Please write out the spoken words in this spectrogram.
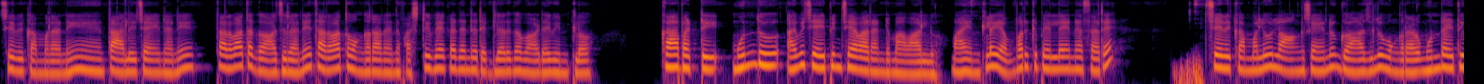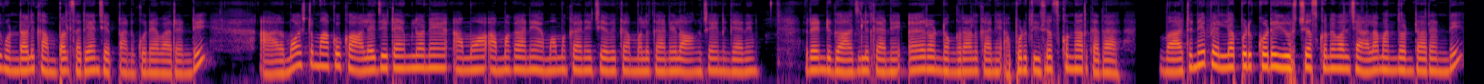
చెవి కమ్మలని తాళీ చైన్ అని తర్వాత గాజులని తర్వాత ఉంగరాలని. ఫస్ట్ ఇవే కదండి రెగ్యులర్గా వాడేవి ఇంట్లో. కాబట్టి ముందు అవి చేయించేవారండి మా వాళ్ళు. మా ఇంట్లో ఎవరికి పెళ్ళైనా సరే చెవి కమ్మలు లాంగ్ చైన్ గాజులు ఉంగరాలు ముందు అయితే ఉండాలి కంపల్సరీ అని చెప్పి అనుకునేవారండి. ఆల్మోస్ట్ మాకు కాలేజీ టైంలోనే అమ్మ అమ్మ కానీ అమ్మమ్మ కానీ చెవి కమ్మలు కానీ లాంగ్ చైన్ కానీ రెండు గాజులు కానీ రెండు ఉంగరాలు కానీ అప్పుడు తీసేసుకున్నారు కదా. వాటినే పెళ్ళప్పుడు కూడా యూస్ చేసుకునే వాళ్ళు చాలామంది ఉంటారండి.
